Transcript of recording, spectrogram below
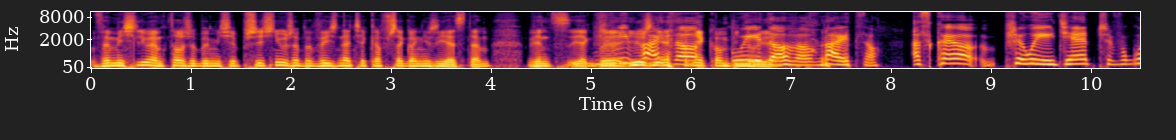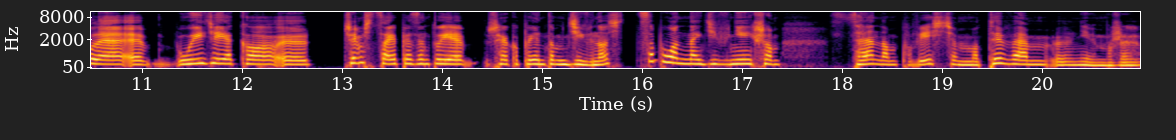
wymyśliłem to, żeby mi się przyśnił, żeby wyjść na ciekawszego niż jestem, więc jakby Brzmi już nie, nie kombinuję. Weirdowo, bardzo. A skoro przy Weirdzie, czy w ogóle e, Weirdzie jako e, czymś, co reprezentuje szeroko pojętą dziwność, co było najdziwniejszą sceną, powieścią, motywem, e, nie wiem, może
